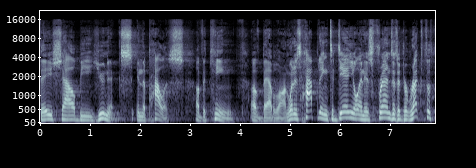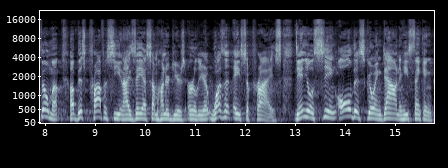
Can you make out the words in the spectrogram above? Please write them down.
they shall be eunuchs in the palace of the king of Babylon. What is happening to Daniel and his friends is a direct fulfillment of this prophecy in Isaiah some hundred years earlier. It wasn't a surprise. Daniel is seeing all this going down, and he's thinking,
